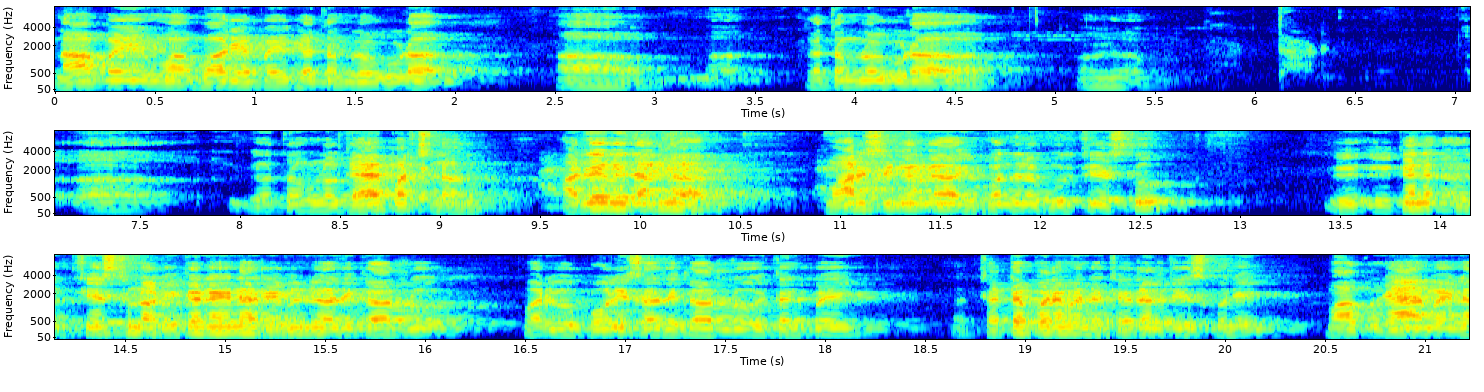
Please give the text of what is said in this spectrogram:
నాపై మా భార్యపై గతంలో కూడా గతంలో కూడా గతంలో గాయపరిచినారు. అదేవిధంగా మానసికంగా ఇబ్బందులకు గురి చేస్తూ ఇక చేస్తున్నాడు. ఇకనైనా రెవెన్యూ అధికారులు మరియు పోలీస్ అధికారులు ఇతనిపై చట్టపరమైన చర్యలు తీసుకొని మాకు న్యాయమైన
